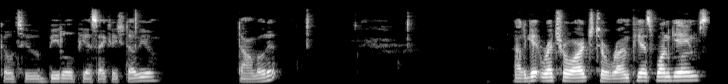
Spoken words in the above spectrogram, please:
Go to Beetle PSX HW, download it. Now to get RetroArch to run PS1 games,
